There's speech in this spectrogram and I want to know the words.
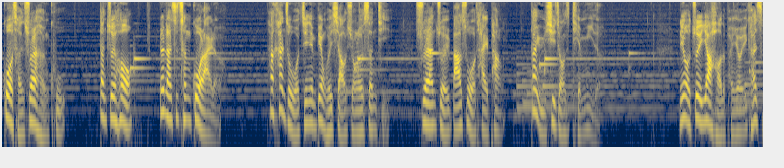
过程虽然很苦，但最后仍然是撑过来了。他看着我渐渐变回小熊的身体，虽然嘴巴说我太胖。但语气总是甜蜜的，连我最要好的朋友也开始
